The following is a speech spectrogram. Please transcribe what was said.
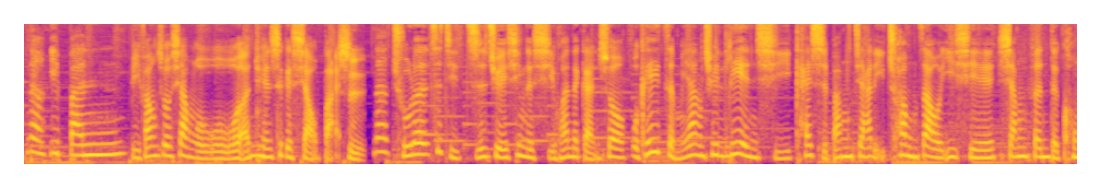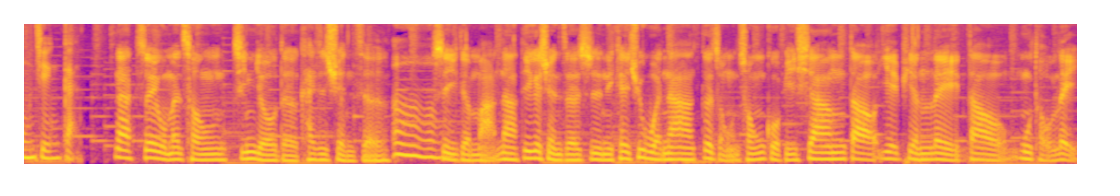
那一般，比方说像我，我我完全是个小白。是，那除了自己直觉性的喜欢的感受，我可以怎么样去练习，开始帮家里创造一些香氛的空间感？那所以我们从精油的开始选择，嗯，是一个嘛？那第一个选择是你可以去闻啊，各种从果皮香到叶片类到木头类、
